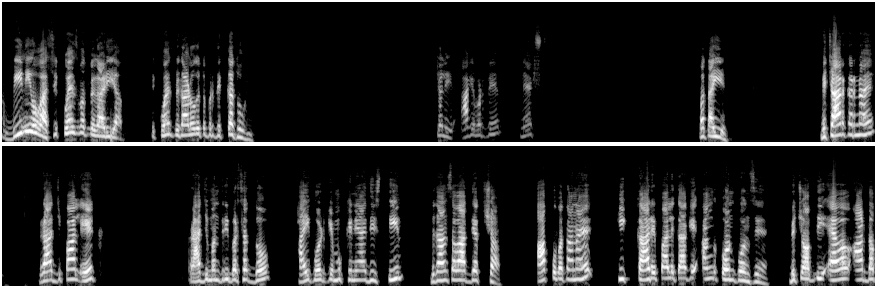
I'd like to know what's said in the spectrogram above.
बी नहीं होगा सिक्वेंस मत बिगाड़िए आप। सिक्वेंस बिगाड़ोगे तो फिर दिक्कत होगी। चलिए, आगे बढ़ते हैं। नेक्स्ट बताइए। विचार करना है। राज्यपाल एक, राज्य मंत्री परिषद दो, हाई कोर्ट के मुख्य न्यायाधीश तीन, विधानसभा अध्यक्ष चार। आपको बताना है कि कार्यपालिका के अंग कौन कौन से हैं? Which of the above are the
